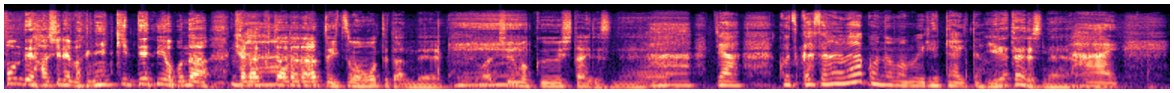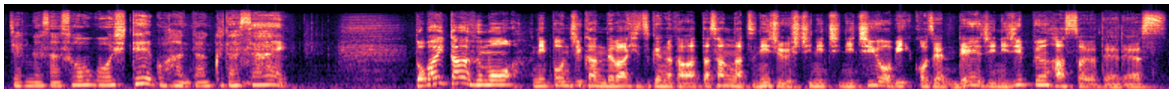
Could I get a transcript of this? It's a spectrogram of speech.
本で走れば人気出るようなキャラクターだなといつも思ってたんでこれは注目したいですね。ああじゃあ小塚さんはこのまま入れたいと。入れたいですね。はい。じゃあ皆さん総合してご判断ください。ドバイターフも日本時間では日付が変わった3月27日日曜日午前0時20分発送予定です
